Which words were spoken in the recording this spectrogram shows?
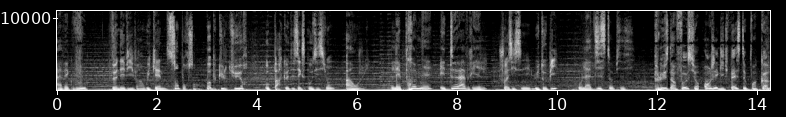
avec vous. Venez vivre un week-end 100% pop culture au parc des expositions à Angers. Les 1er et 2 avril Choisissez l'utopie ou la dystopie. Plus d'infos sur angersgeekfest.com.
